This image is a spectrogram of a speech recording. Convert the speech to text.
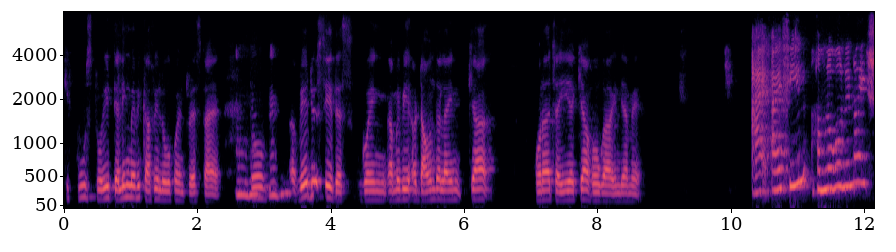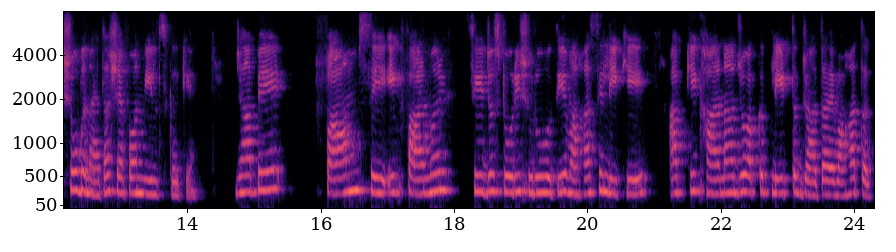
कि फ़ूड स्टोरी टेलिंग में भी काफ़ी लोगों को इंटरेस्ट आया है। तो we do see this going maybe down the line क्या होना चाहिए क्या होगा इंडिया में? फील हम लोगों ने ना एक शो बनाया था शेफ ऑन व्हील्स करके, जहाँ पे फार्म से एक फार्मर से जो स्टोरी शुरू होती है, वहाँ से लेके आपके खाना जो आपका प्लेट तक जाता है, वहाँ तक,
